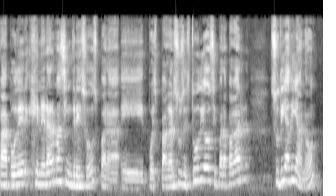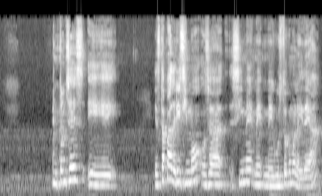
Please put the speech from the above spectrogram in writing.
para poder generar más ingresos, para eh, pues pagar sus estudios y para pagar su día a día, ¿no? Entonces, eh, está padrísimo, o sea, sí me, me gustó como la idea.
